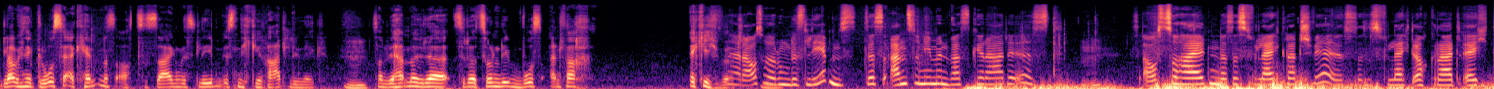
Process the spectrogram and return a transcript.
glaube ich, eine große Erkenntnis auch zu sagen, das Leben ist nicht geradlinig, mhm. sondern wir haben immer wieder Situationen im Leben, wo es einfach eckig wird. Eine Herausforderung des Lebens, das anzunehmen, was gerade ist. Mhm. Das auszuhalten, dass es vielleicht gerade schwer ist, dass es vielleicht auch gerade echt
